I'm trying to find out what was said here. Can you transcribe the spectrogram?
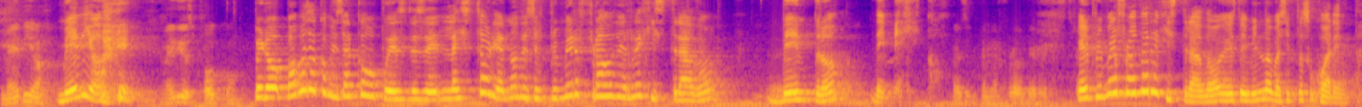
Medio. Medio. Medio es poco. Pero vamos a comenzar como pues desde la historia, ¿no? Desde el primer fraude registrado dentro de México. ¿Cuál es el primer fraude registrado? El primer fraude registrado es de 1940,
